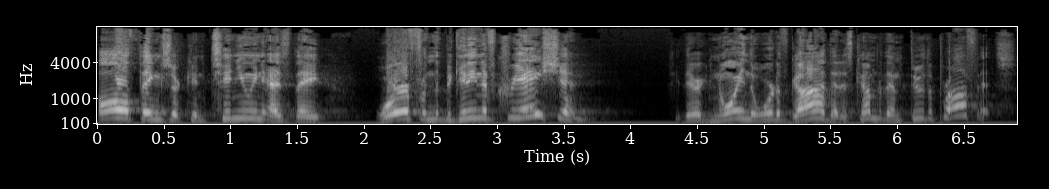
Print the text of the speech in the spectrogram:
all things are continuing as they were from the beginning of creation. See, they're ignoring the word of God that has come to them through the prophets.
